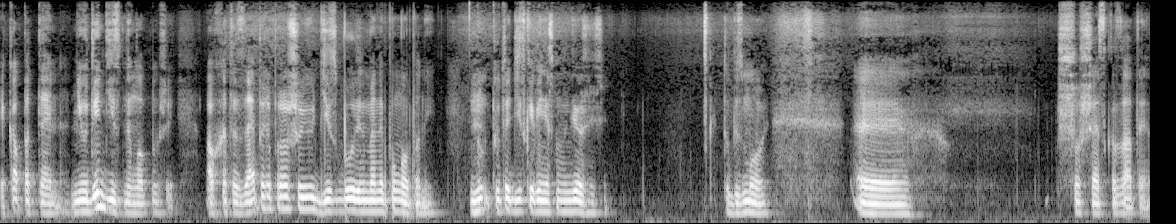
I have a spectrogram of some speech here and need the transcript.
яка пательня. Ні один диск не лопнувший. А в ХТЗ, перепрошую, диск був один в мене полопаний. Ну, тут диски, звісно, надіжніші. То без мови. Е... Що ще сказати?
